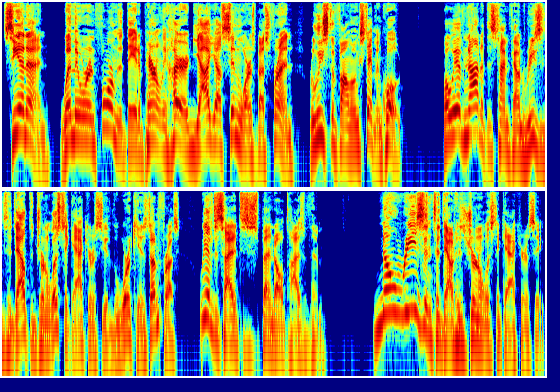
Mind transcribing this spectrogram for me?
CNN, when they were informed that they had apparently hired Yahya Sinwar's best friend, released the following statement, quote, While we have not at this time found reason to doubt the journalistic accuracy of the work he has done for us, we have decided to suspend all ties with him. No reason to doubt his journalistic accuracy.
